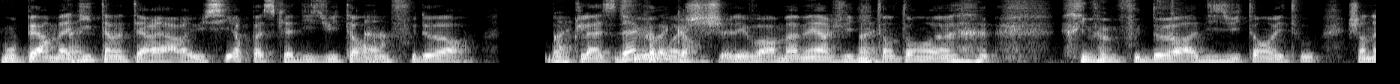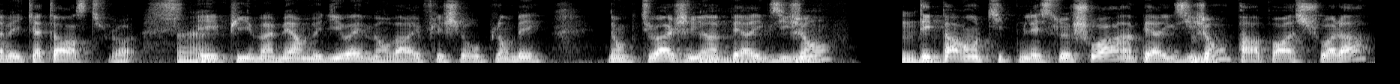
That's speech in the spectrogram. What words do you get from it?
mon père m'a dit T'as intérêt à réussir parce qu'à 18 ans, on te fout dehors. Donc là, si tu veux, moi, je suis allé voir ma mère, je lui ai dit T'entends, euh, il veut me foutre dehors à 18 ans et tout. J'en avais 14, tu vois. Et puis ma mère me dit Ouais, mais on va réfléchir au plan B. Donc tu vois, j'ai eu un mmh. père exigeant, mmh. des parents qui te laissent le choix, un père exigeant mmh. par rapport à ce choix-là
